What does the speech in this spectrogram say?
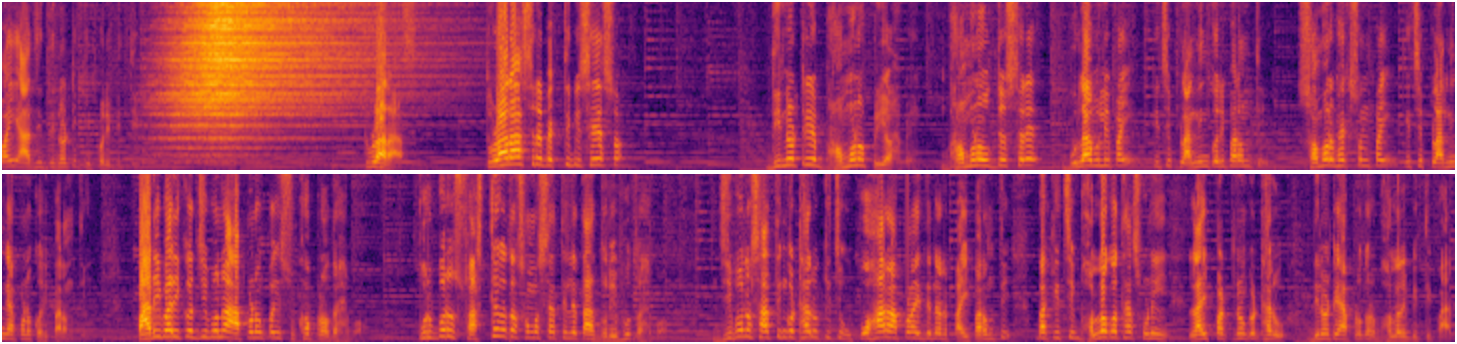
ପାଇଁ ଆଜି ଦିନଟି କିପରି ବିତିବ ତୁଳାରାଶି ତୁଳାରାଶିର ବ୍ୟକ୍ତିବିଶେଷ ଦିନଟିରେ ଭ୍ରମଣ ପ୍ରିୟ ହେବେ ଭ୍ରମଣ ଉଦ୍ଦେଶ୍ୟରେ ବୁଲାବୁଲି ପାଇଁ କିଛି ପ୍ଲାନିଂ କରିପାରନ୍ତି ସମର ଭ୍ୟାକ୍ସନ୍ ପାଇଁ କିଛି ପ୍ଲାନିଂ ଆପଣ କରିପାରନ୍ତି ପାରିବାରିକ ଜୀବନ ଆପଣଙ୍କ ପାଇଁ ସୁଖପ୍ରଦ ହେବ ପୂର୍ବରୁ ସ୍ୱାସ୍ଥ୍ୟଗତ ସମସ୍ୟା ଥିଲେ ତାହା ଦୂରୀଭୂତ ହେବ জীবনসাথীঙ্ক ঠাରୁ କିଛି ଉପହାର ଆପଣ ଏଇ ଦିନରେ ପାଇପାରନ୍ତି ବା କିଛି ଭଲ କଥା ଶୁଣି ଲାଇଫ୍ ପାର୍ଟନରଙ୍କ ଠାରୁ ଦିନଟି ଆପଣଙ୍କର ଭଲରେ ବିତିପାରେ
